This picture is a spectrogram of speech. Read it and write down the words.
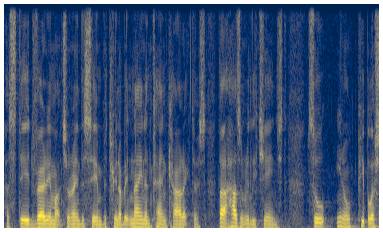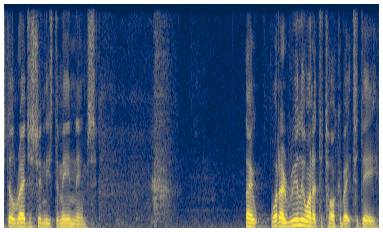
has stayed very much around the same, between about 9 and 10 characters. That hasn't really changed. So, you know, people are still registering these domain names. Now, what I really wanted to talk about today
